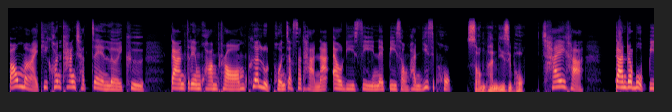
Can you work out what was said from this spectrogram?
เป้าหมายที่ค่อนข้างชัดเจนเลยคือ การเตรียมความพร้อมเพื่อหลุดพ้นจากสถานะ LDC ในปี 2026 2026 ใช่ค่ะ การระบุปี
